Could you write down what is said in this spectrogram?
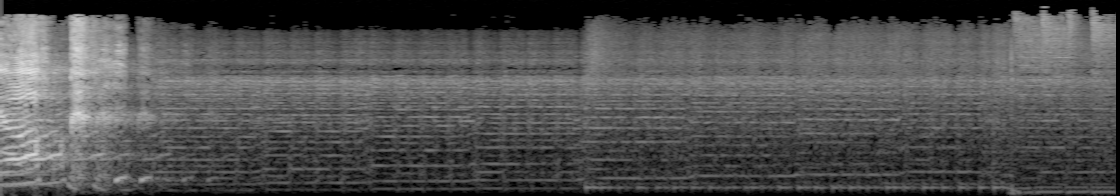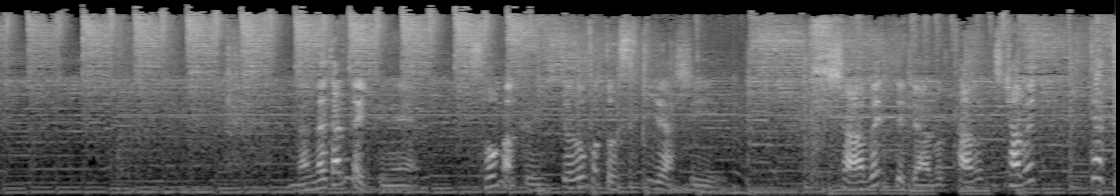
よ。なんだかんだ言ってね相馬くん人のこと好きだし喋っててあのた喋りたく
